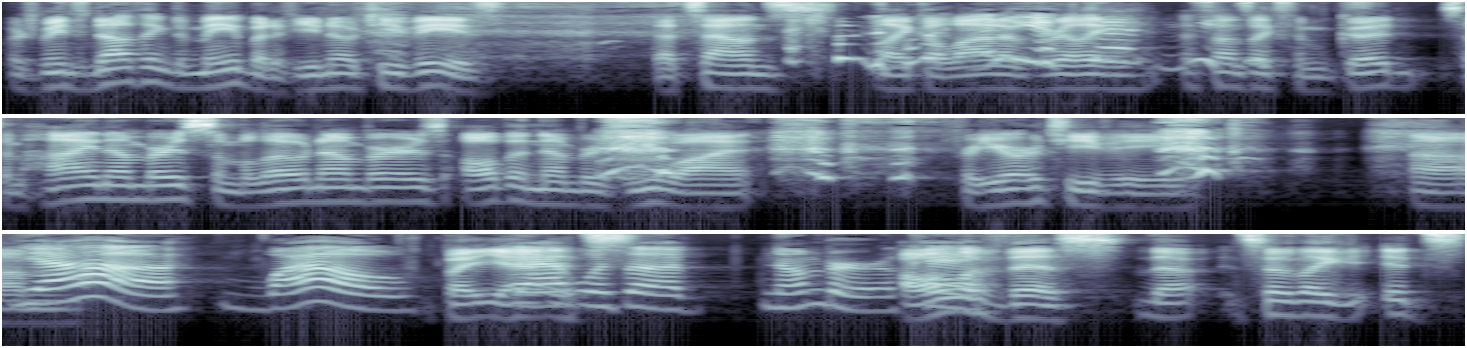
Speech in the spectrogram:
which means nothing to me, but if you know TVs, that sounds like a lot of really, that that sounds like some good, some high numbers, some low numbers, all the numbers you want for your TV. yeah. Wow. Um, But yeah, that was a number. Okay. all of this the so like it's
